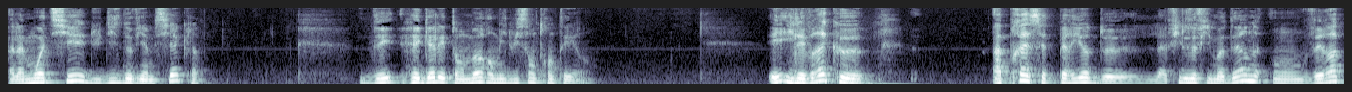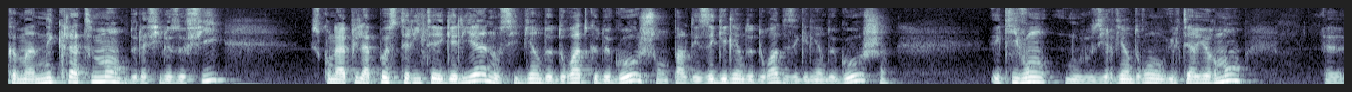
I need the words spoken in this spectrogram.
la moitié du XIXe siècle, Hegel étant mort en 1831. Et il est vrai que après cette période de la philosophie moderne, on verra comme un éclatement de la philosophie, ce qu'on a appelé la postérité hegelienne, aussi bien de droite que de gauche. On parle des hegeliens de droite, des hegeliens de gauche, et qui vont, nous y reviendrons ultérieurement, euh,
